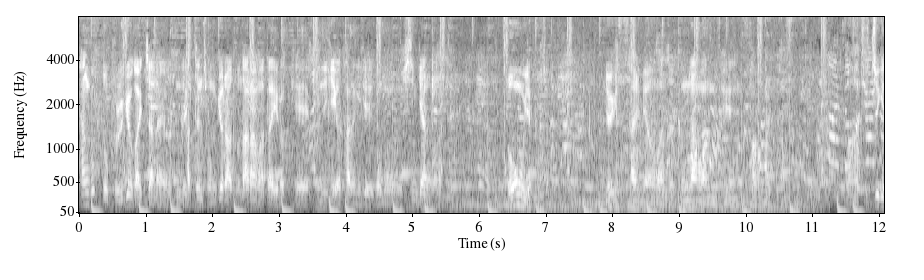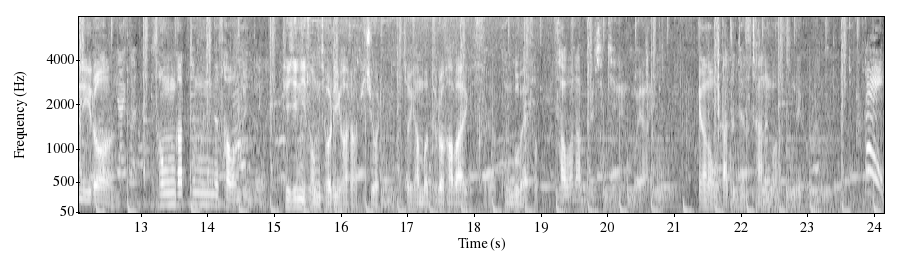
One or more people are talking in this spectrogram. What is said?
한국도 불교가 있잖아요. 근데 같은 종교라도 나라마다 이렇게 분위기가 다른 게 너무 신기한 것 같아요. 너무 예쁘죠? 여기서 살면 완전 금강왕생 바로 갈 것 같습니다. 와 뒤쪽에는 이런 성 같은 사원도 있네요. 디즈니 성 저리 가라 비주얼입니다. 저기 한번 들어가 봐야겠어요. 궁금해서. 사원 앞을 지키는 고양이. 해가 너무 따뜻해서 자는 것 같은데 거기. 네.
